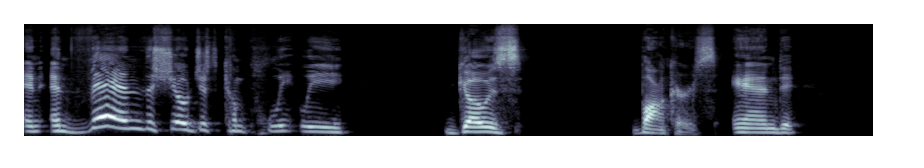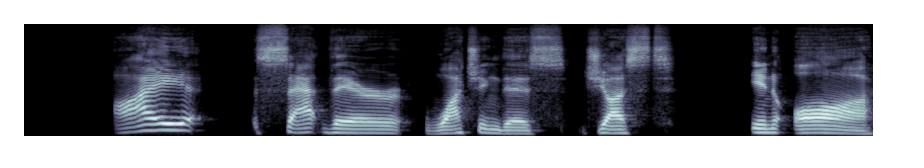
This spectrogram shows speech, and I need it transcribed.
and, and then the show just completely goes bonkers. And I sat there watching this just in awe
